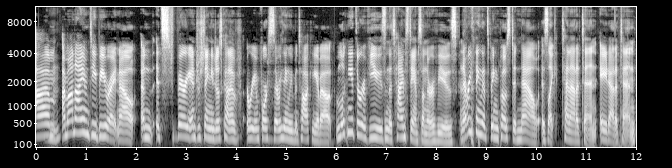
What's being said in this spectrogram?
Um, I'm on IMDb right now, and it's very interesting and just kind of reinforces everything we've been talking about. I'm looking at the reviews and the timestamps on the reviews, and everything that's being posted now is like 10 out of 10, 8 out of 10.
